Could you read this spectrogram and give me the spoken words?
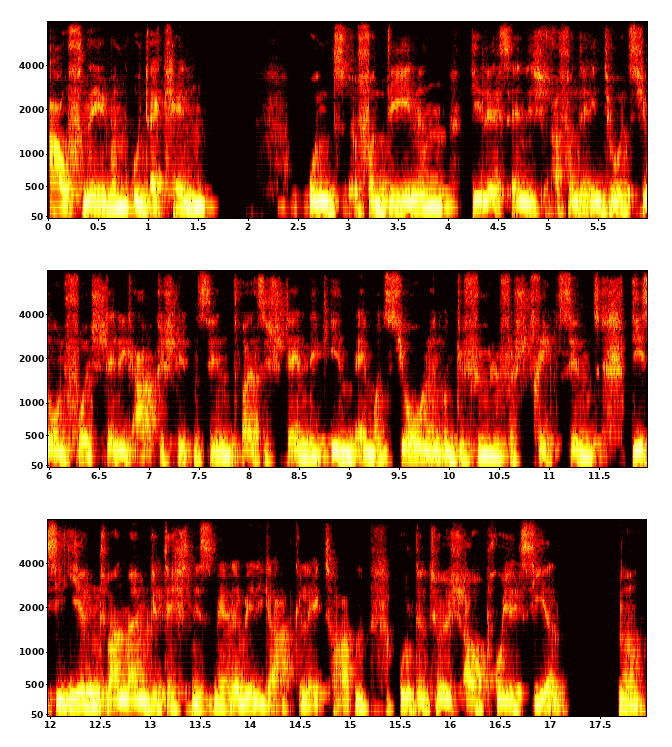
aufnehmen und erkennen und von denen, die letztendlich von der Intuition vollständig abgeschnitten sind, weil sie ständig in Emotionen und Gefühlen verstrickt sind, die sie irgendwann mal im Gedächtnis mehr oder weniger abgelegt haben und natürlich auch projizieren. Ne?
